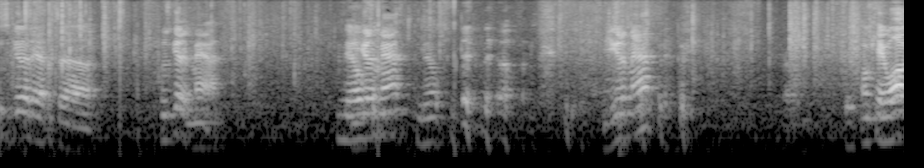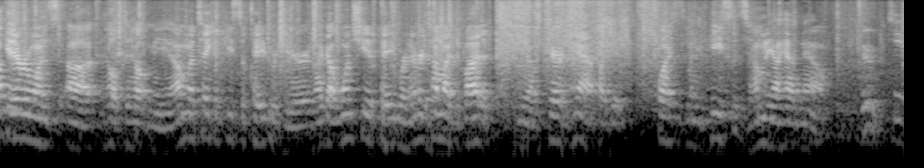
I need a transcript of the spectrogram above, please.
Who's good at, uh, who's good at math? You good at math? Nelson. You good at math? Okay, well, I'll get everyone's uh, help to help me. I'm going to take a piece of paper here, and I got one sheet of paper, and every time I divide it, you know, tear it in half, I get twice as many pieces. How many I have now? Two. Two,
